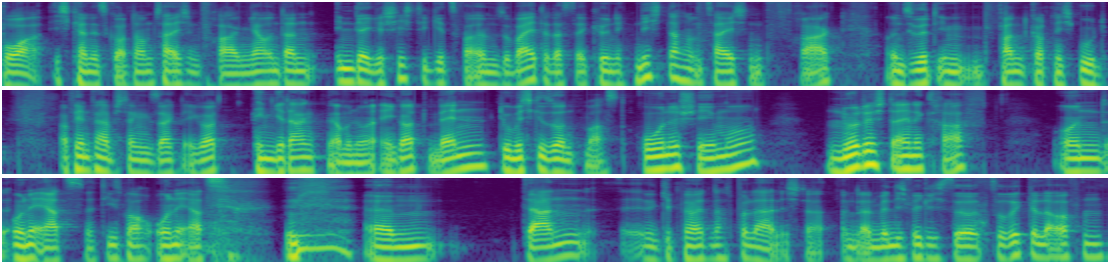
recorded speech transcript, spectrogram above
boah, ich kann jetzt Gott nach einem Zeichen fragen. Ja, und dann in der Geschichte geht es vor allem so weiter, dass der König nicht nach einem Zeichen fragt, und es wird ihm, fand Gott nicht gut. Auf jeden Fall habe ich dann gesagt, ey Gott, in Gedanken aber nur, ey Gott, wenn du mich gesund machst, ohne Chemo, nur durch deine Kraft und ohne Ärzte, diesmal auch ohne Ärzte, ähm, dann äh, gib mir heute Nacht Polarlichter. Und dann bin ich wirklich so zurückgelaufen.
